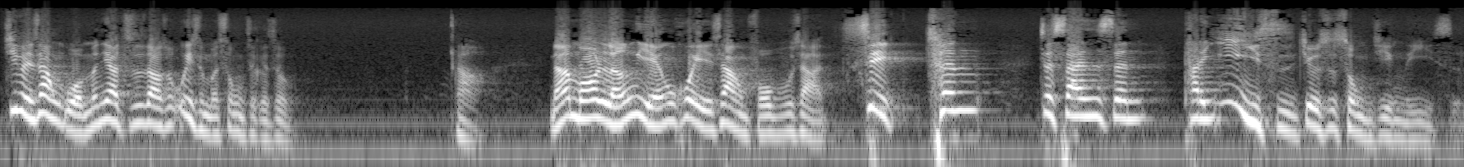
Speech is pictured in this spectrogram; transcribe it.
基本上我们要知道说为什么诵这个咒啊？南无楞严会上佛菩萨，这称这三声，它的意思就是诵经的意思了。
